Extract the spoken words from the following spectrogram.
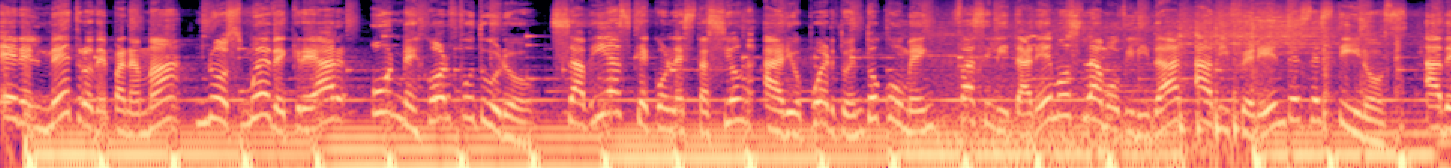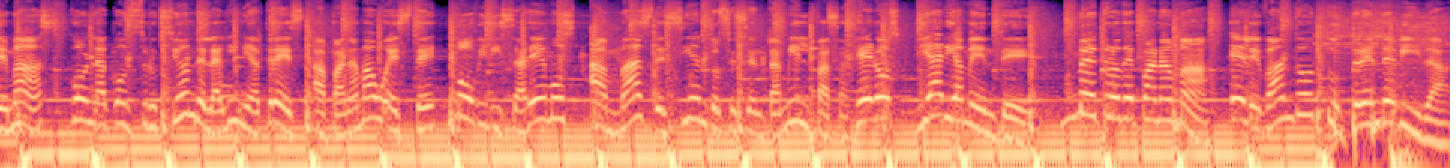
En el Metro de Panamá nos mueve crear un mejor futuro. ¿Sabías que con la estación Aeropuerto en Tocumen facilitaremos la movilidad a diferentes destinos? Además, con la construcción de la línea 3 a Panamá Oeste, movilizaremos a más de 160 mil pasajeros diariamente. Metro de Panamá, elevando tu tren de vida.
